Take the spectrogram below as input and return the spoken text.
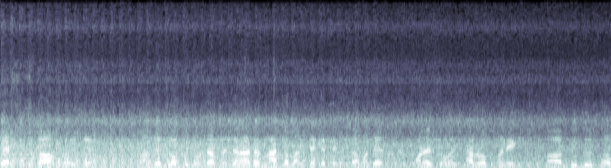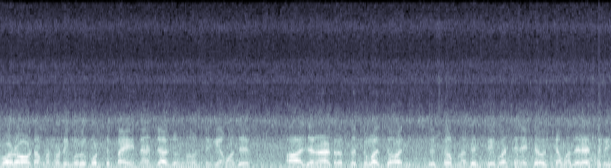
ব্যাটারি কারণ রয়েছে। আমাদের চব্বিশ ঘণ্টা আপনার জেনারেটর না চালান সেক্ষেত্রে কিন্তু আমাদের অনেক সময় সার্বক্ষণিক বিদ্যুৎ সরবরাহটা আমরা সঠিকভাবে করতে পারি না, যার জন্য হচ্ছে কি আমাদের জেনারেটার চলাতে হয়। তো আপনারা দেখতে পাচ্ছেন, এটা হচ্ছে আমাদের অ্যাসারি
